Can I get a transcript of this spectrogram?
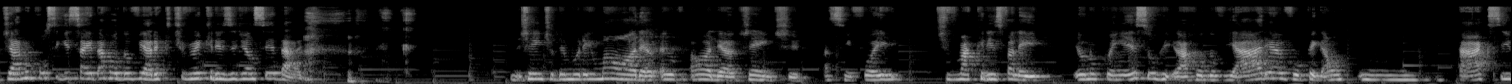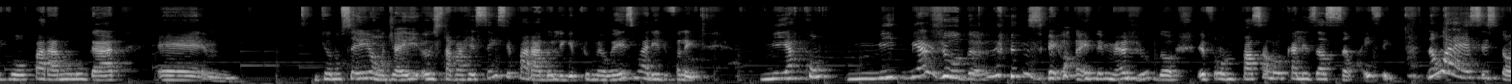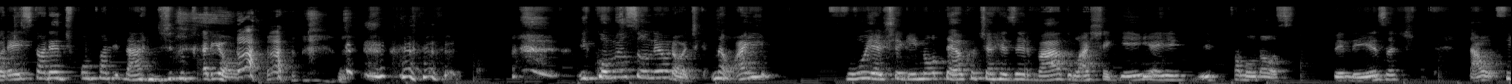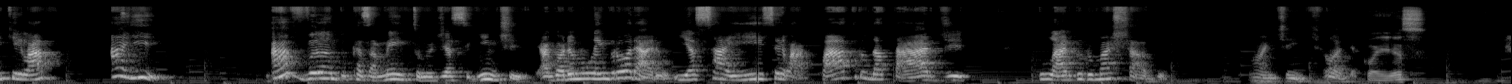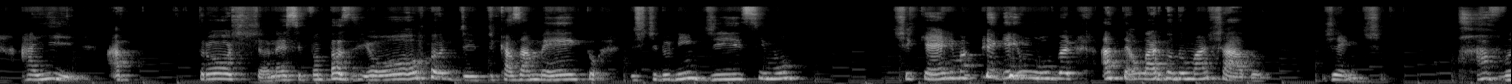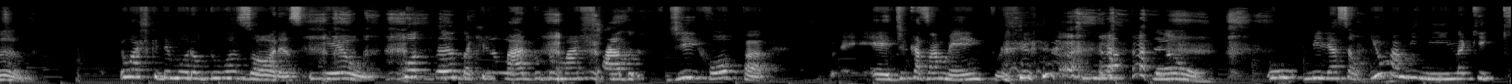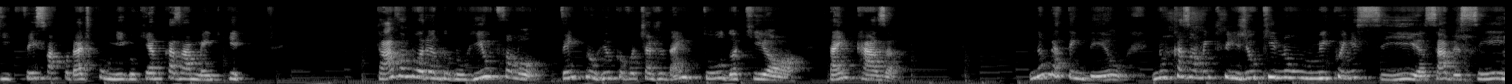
já não consegui sair da rodoviária que tive uma crise de ansiedade. gente, eu demorei uma hora. Eu, olha, gente, assim, foi. Tive uma crise, falei, eu não conheço a rodoviária, vou pegar um, um táxi, vou parar no lugar é, que eu não sei onde. Aí eu estava recém-separada, eu liguei para o meu ex-marido e falei, me, me, me ajuda. Sei lá, ele me ajudou. Ele falou, me passa a localização. Enfim, não é essa história, é a história de pontualidade do carioca. e como eu sou neurótica. Não, aí fui, aí cheguei no hotel que eu tinha reservado, lá cheguei, aí ele falou, nossa, beleza, tal, fiquei lá. Aí a van do casamento, no dia seguinte, agora eu não lembro o horário, ia sair, sei lá, quatro da tarde do Largo do Machado. Ai, gente, olha. Conheço. Aí, a trouxa, né, se fantasiou de, de casamento, vestido lindíssimo, chiquérrima, peguei um Uber até o Largo do Machado. Gente, a van eu acho que demorou duas horas. E eu rodando aquele largo do Machado de roupa é, de casamento, de humilhação, humilhação. E uma menina que, que fez faculdade comigo, que era no casamento, que estava morando no Rio, falou: vem para o Rio que eu vou te ajudar em tudo aqui, ó. Tá em casa. Não me atendeu. No casamento fingiu que não me conhecia, sabe assim?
